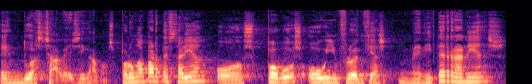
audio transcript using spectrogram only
en dúas chaves, digamos. Por unha parte estarían os povos ou influencias mediterráneas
